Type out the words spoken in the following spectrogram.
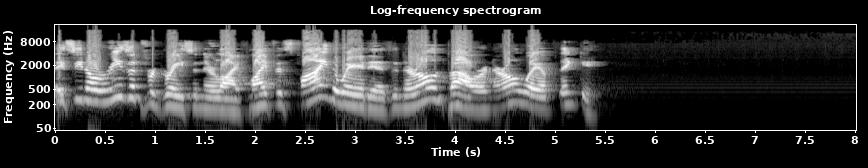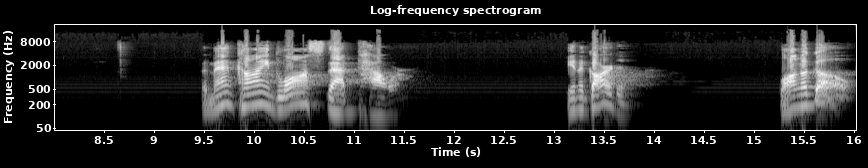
they see no reason for grace in their life. Life is fine the way it is, in their own power, in their own way of thinking. But mankind lost that power in a garden long ago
